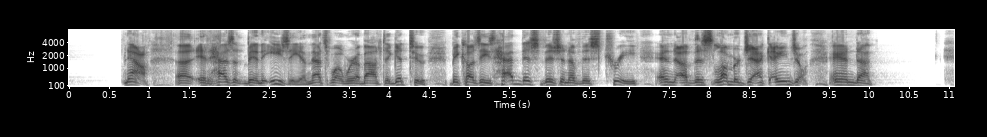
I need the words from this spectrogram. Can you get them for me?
Now, uh, it hasn't been easy, and that's what we're about to get to because he's had this vision of this tree and of this lumberjack angel. And uh,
